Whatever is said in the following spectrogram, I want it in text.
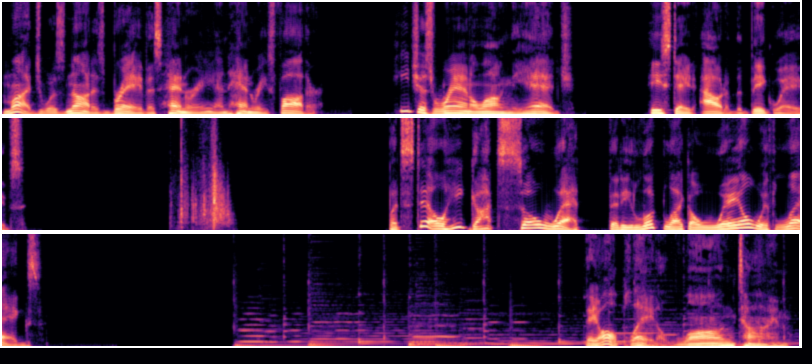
Mudge was not as brave as Henry and Henry's father. He just ran along the edge. He stayed out of the big waves. But still, he got so wet that he looked like a whale with legs. They all played a long time.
